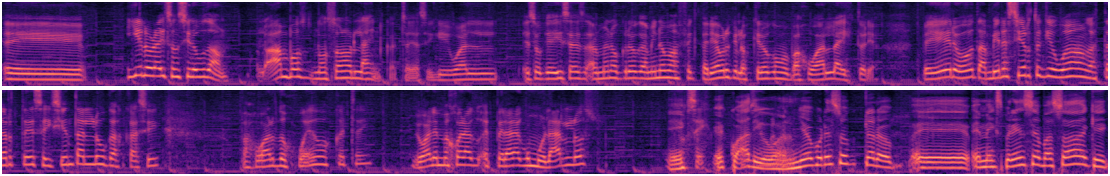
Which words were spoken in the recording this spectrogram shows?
Eh, y el Horizon Zero Dawn. Ambos no son online, ¿cachai? Así que igual eso que dices, al menos creo que a mí no me afectaría porque los quiero como para jugar la historia. Pero también es cierto que, bueno, gastarte 600 lucas casi para jugar dos juegos, ¿cachai? Igual es mejor esperar a acumularlos. Es, no sé, es cuático, Yo por eso, claro, eh, en mi experiencia pasada, que,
